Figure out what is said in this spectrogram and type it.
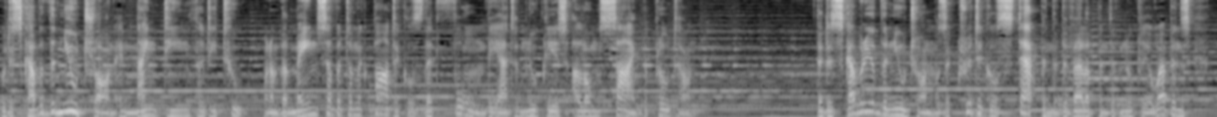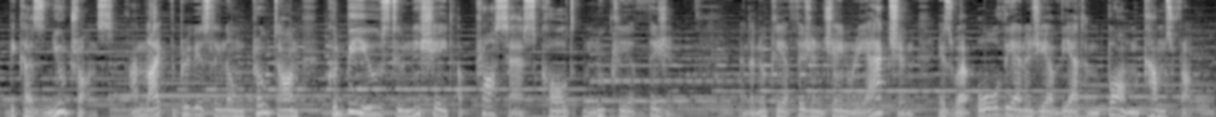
who discovered the neutron in 1932, one of the main subatomic particles that form the atom nucleus alongside the proton. The discovery of the neutron was a critical step in the development of nuclear weapons because neutrons, unlike the previously known proton, could be used to initiate a process called nuclear fission. And a nuclear fission chain reaction is where all the energy of the atom bomb comes from.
